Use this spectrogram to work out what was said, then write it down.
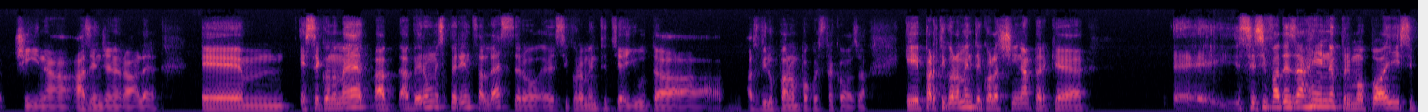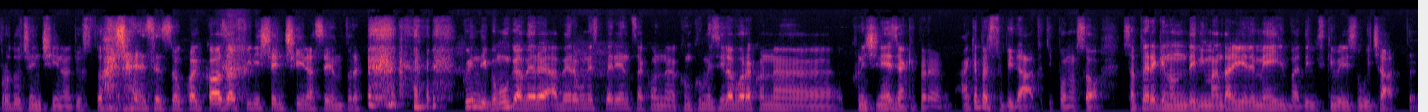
eh, Cina, Asia in generale. E, mm, e secondo me a- avere un'esperienza all'estero eh, sicuramente ti aiuta a, a sviluppare un po' questa cosa. E particolarmente con la Cina perché eh, se si fa design, prima o poi si produce in Cina, giusto? Cioè, nel senso, qualcosa finisce in Cina sempre. Quindi, comunque, avere, avere un'esperienza con, con come si lavora con, eh, con i cinesi, anche per, anche per stupidate, tipo, non so, sapere che non devi mandargli le mail, ma devi scriverli su WeChat,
